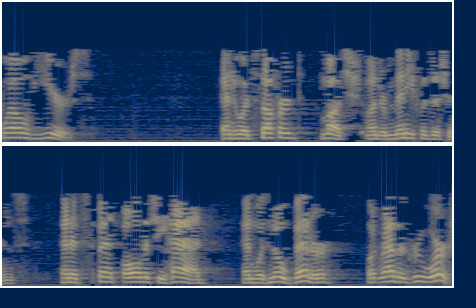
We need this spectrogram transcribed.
12 years and who had suffered much under many physicians and had spent all that she had and was no better, but rather grew worse.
